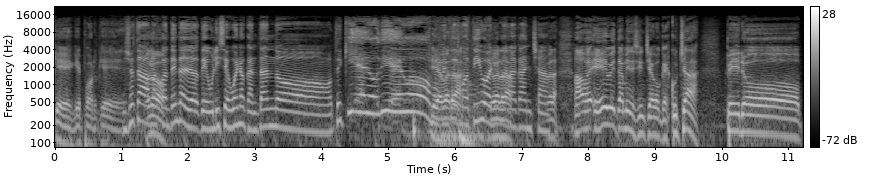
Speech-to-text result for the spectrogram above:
que, que porque... Yo estaba ¿o no? más contenta de, de Ulises Bueno cantando Te quiero, Diego. Sí, es Momento verdad, emotivo es lindo en verdad, la cancha. es verdad. Ah, Eve también es hincha de Boca, escuchá, pero...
